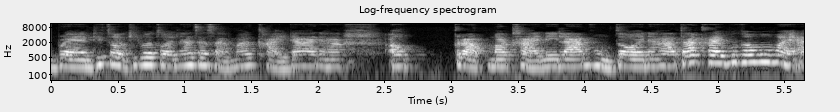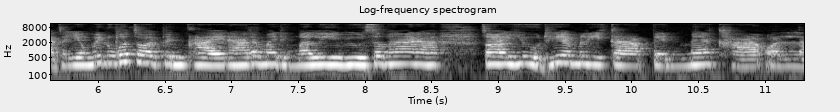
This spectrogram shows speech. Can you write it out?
แบรนด์ที่จอยคิดว่าจอยน่าจะสามารถขายได้นะคะ เอา กลับมาขายในร้านของจอยนะคะ ถ้าใครเพิ่งเข้ามาใหม่อาจจะยังไม่รู้ว่าจอยเป็นใครนะคะทำไมถึงมารีวิวเสื้อผ้านะคะจอยอยู่ที่อเมริกาเป็นแม่ค้าออนไล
